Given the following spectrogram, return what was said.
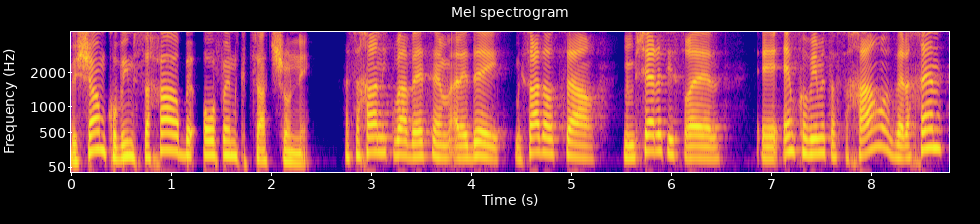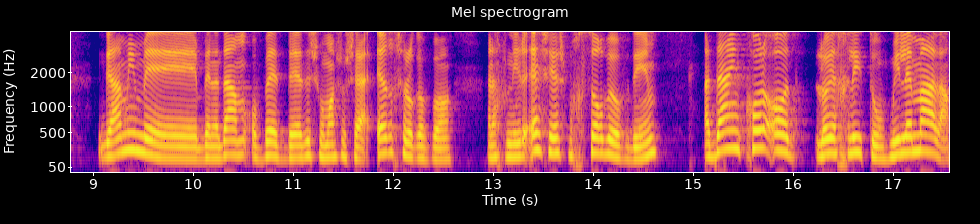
ושם קובעים שכר באופן קצת שונה. השכר נקבע בעצם על ידי משרד האוצר, ממשלת ישראל, אה, הם קובעים את השכר ולכן גם אם אה, בן אדם עובד באיזשהו משהו שהערך שלו גבוה, אנחנו נראה שיש מחסור בעובדים, עדיין כל עוד לא יחליטו מלמעלה,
